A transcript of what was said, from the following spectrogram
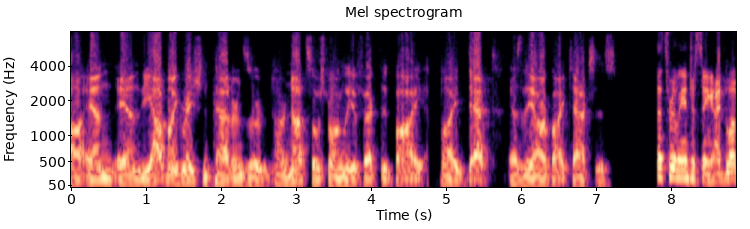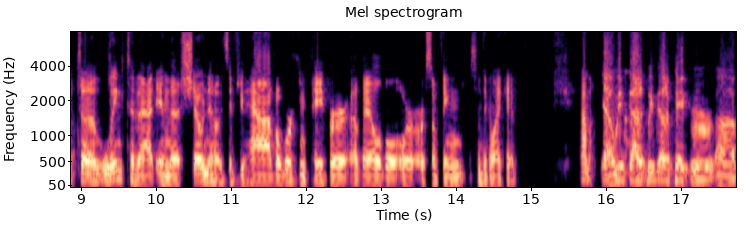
uh, and and the outmigration patterns are are not so strongly affected by by debt as they are by taxes. That's really interesting. I'd love to link to that in the show notes if you have a working paper available or, or something something like it. Um, yeah, we've got we've got a paper uh,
